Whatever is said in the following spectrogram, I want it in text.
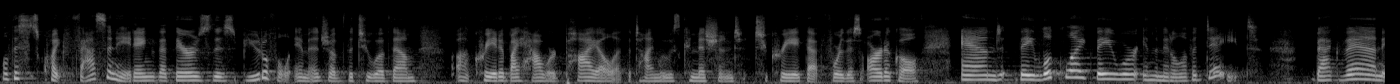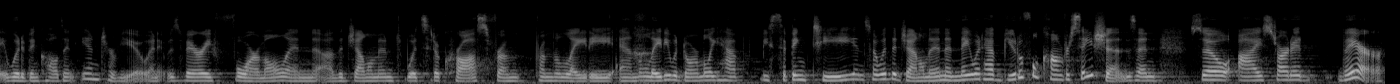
well, this is quite fascinating that there's this beautiful image of the two of them uh, created by Howard Pyle at the time he was commissioned to create that for this article. And they look like they were in the middle of a date. Back then, it would have been called an interview, and it was very formal. And uh, the gentleman would sit across from, from the lady, and the lady would normally have be sipping tea, and so would the gentleman, and they would have beautiful conversations. And so I started there.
